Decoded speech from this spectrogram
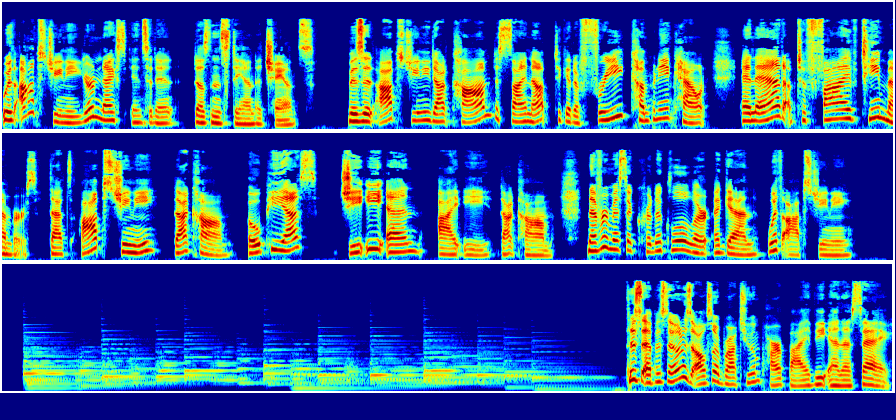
With OpsGenie, your next incident doesn't stand a chance. Visit opsgenie.com to sign up to get a free company account and add up to five team members. That's opsgenie.com. O P S G E N I E.com. Never miss a critical alert again with OpsGenie. This episode is also brought to you in part by the NSA.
